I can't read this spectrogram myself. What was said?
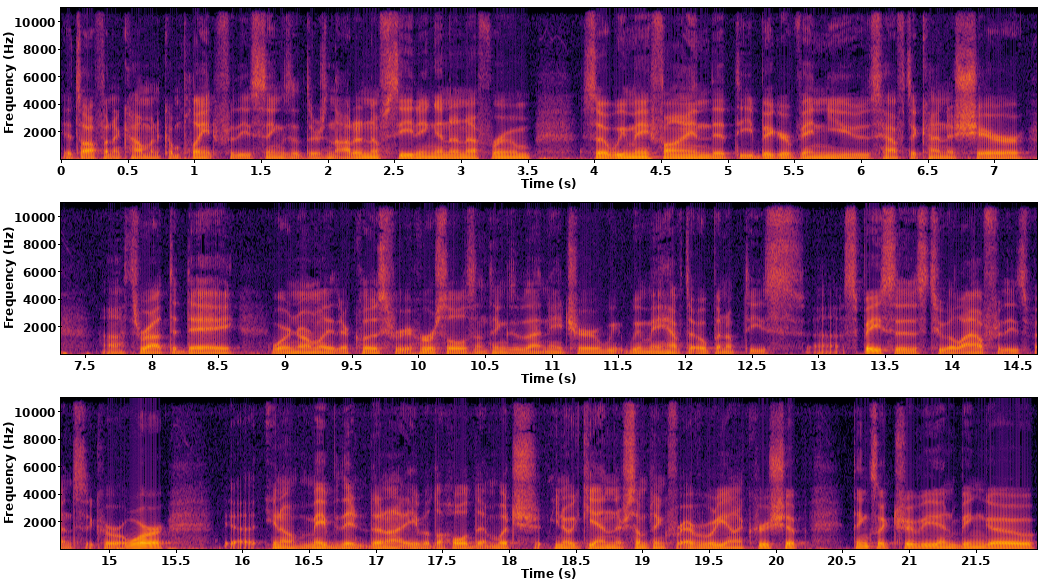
It's often a common complaint for these things that there's not enough seating and enough room. So we may find that the bigger venues have to kind of share uh, throughout the day, where normally they're closed for rehearsals and things of that nature. We, we may have to open up these uh, spaces to allow for these events to occur, or uh, you know maybe they, they're not able to hold them. Which you know again, there's something for everybody on a cruise ship. Things like trivia and bingo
